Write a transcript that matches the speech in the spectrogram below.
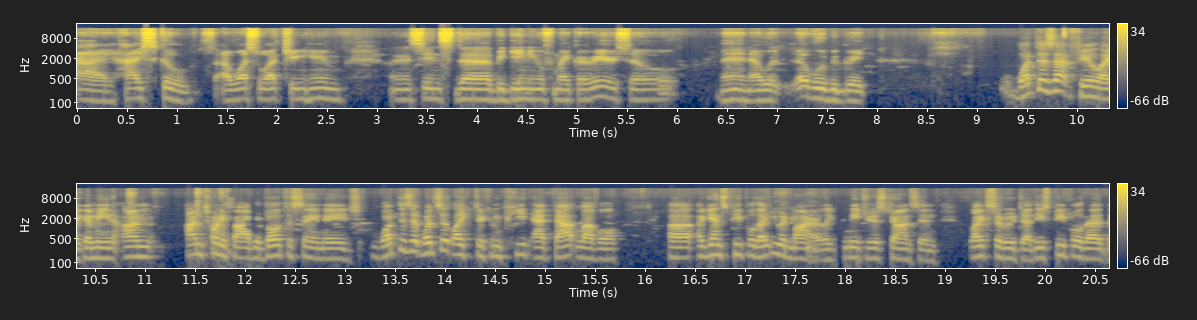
high, high school. So I was watching him uh, since the beginning of my career. So, man, I would that would be great. What does that feel like? I mean, I'm I'm 25. We're both the same age. What does it What's it like to compete at that level uh, against people that you admire, like Demetrious Johnson, like Saruta? These people that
